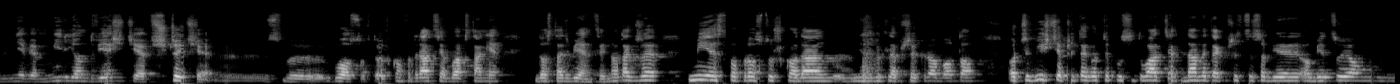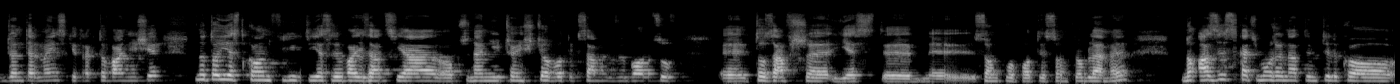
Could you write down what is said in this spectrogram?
nie wiem, milion dwieście w szczycie e, e, głosów, to już Konfederacja była w stanie dostać więcej. No także mi jest po prostu szkoda, niezwykle przykro, bo to oczywiście przy tego typu sytuacjach, nawet jak wszyscy sobie obiecują dżentelmeńskie traktowanie się, no to jest konflikt, jest rywalizacja o przynajmniej częściowo tych samych wyborców. y, To zawsze jest, y, y, są kłopoty, są problemy. No a zyskać może na tym tylko,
